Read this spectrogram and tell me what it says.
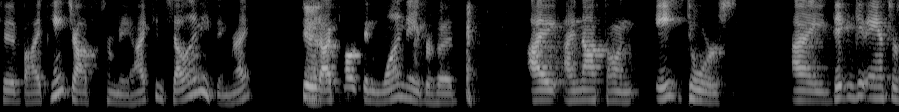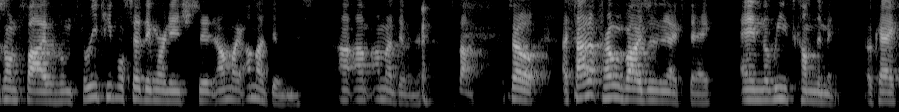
to buy paint jobs for me. I can sell anything, right? Dude, yeah. I parked in one neighborhood. I I knocked on eight doors I didn't get answers on five of them. Three people said they weren't interested. And I'm like, I'm not doing this. I, am I'm not doing this. so I signed up for HomeAdvisor the next day, and the leads come to me. Okay.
